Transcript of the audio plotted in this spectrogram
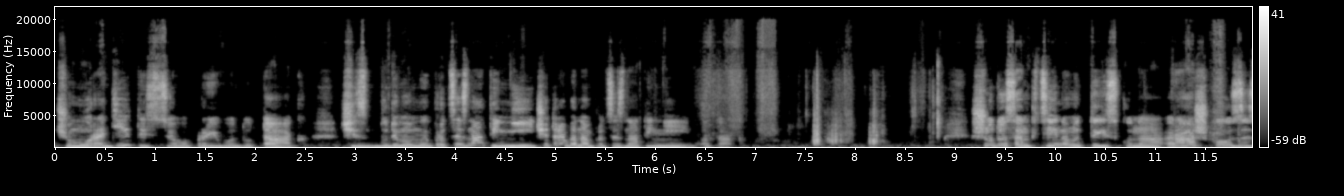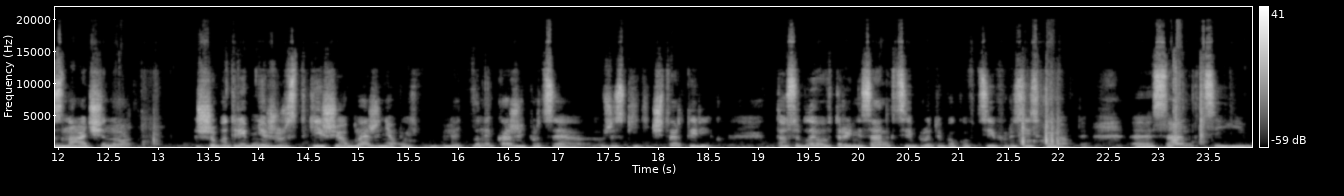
чому радіти з цього приводу? Так. Чи будемо ми про це знати? Ні. Чи треба нам про це знати? Ні. Отак. Щодо санкційного тиску на Рашку, зазначено, що потрібні жорсткіші обмеження. Ой, блядь, вони кажуть про це вже скільки? Четвертий рік. Та особливо вторинні санкції проти покупців російської нафти. Е, Санкції,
